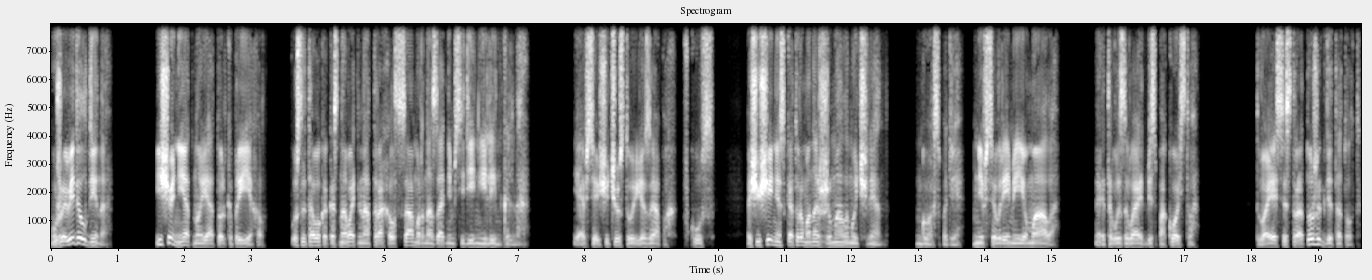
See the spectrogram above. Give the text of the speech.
«Уже видел Дина?» «Еще нет, но я только приехал после того, как основательно оттрахал Саммер на заднем сиденье Линкольна. Я все еще чувствую ее запах, вкус, ощущение, с которым она сжимала мой член. Господи, мне все время ее мало. Это вызывает беспокойство. Твоя сестра тоже где-то тут?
